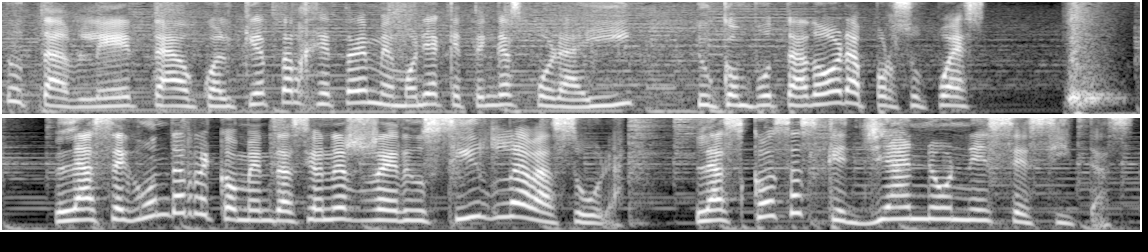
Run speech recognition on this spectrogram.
tu tableta o cualquier tarjeta de memoria que tengas por ahí, tu computadora, por supuesto. La segunda recomendación es reducir la basura, las cosas que ya no necesitas.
